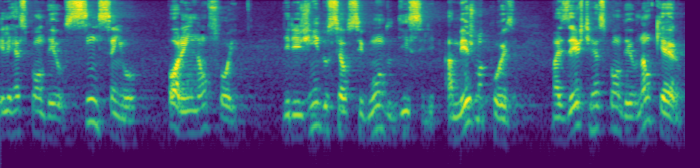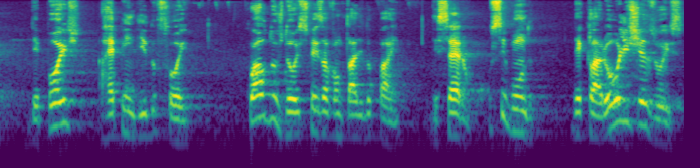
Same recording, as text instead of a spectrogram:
Ele respondeu: Sim, senhor, porém não foi. Dirigindo-se ao segundo, disse-lhe a mesma coisa. Mas este respondeu: Não quero. Depois, arrependido foi. Qual dos dois fez a vontade do Pai? Disseram: O segundo. Declarou-lhes Jesus:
